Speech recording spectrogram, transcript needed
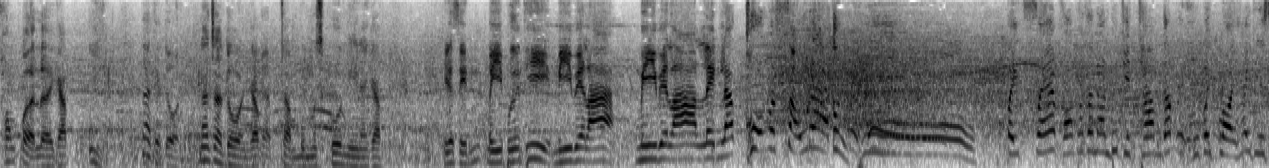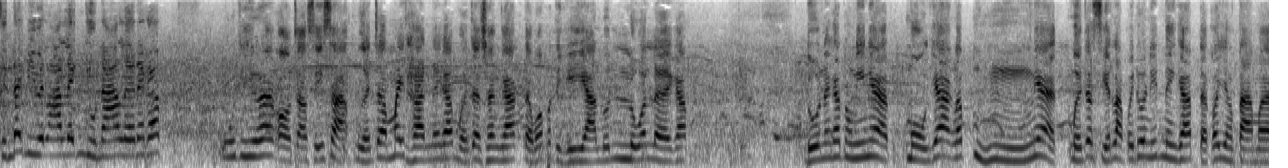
ช่องเปิดเลยครับอุ้ยน่าจะโดน น่าจะโดนครับจากมุมเมื่อสักครู่นี้นะครับธีรศิลป์มีพื้นที่มีเวลา มีเวลาเล็งแล้วโค้งมาเสาหน้าโอ้โหไปเซฟของพัฒนันพิจิตรธรรมครับโอ้โหไปปล่อยให้ธีรศิลป์ได้มีเวลาเล็งอยู่นานเลยนะครับอูทีแรกออกจากศีรษะเหมือนจะไม่ทันนะครับ เหมือนจะชะงัก แต่ว่าปฏิกิริยาล้วนๆเลยครับ ดูนะครับตรงนี้เนี่ยโหม่งยากแล้วเนี่ยเหมือนจะเสียหลักไปด้วยนิดนึงครับ แต่ก็ยังตามมา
